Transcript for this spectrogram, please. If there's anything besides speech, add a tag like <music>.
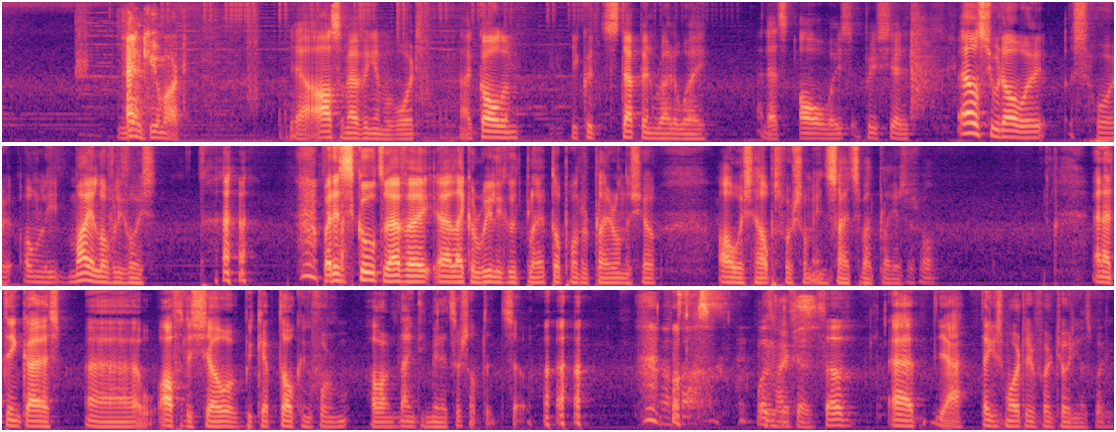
Thank you, Mark. Yeah, awesome having him aboard. I called him. He could step in right away, and that's always appreciated. Else you would always hear only my lovely voice. <laughs> but it's cool to have a uh, like a really good player, top 100 player on the show. Always helps for some insights about players as well. And I think uh, s- uh, after the show we kept talking for around 90 minutes or something. So <laughs> That's awesome. was a good Nice. show. So, uh, yeah, thanks, Martin, for joining us, buddy.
